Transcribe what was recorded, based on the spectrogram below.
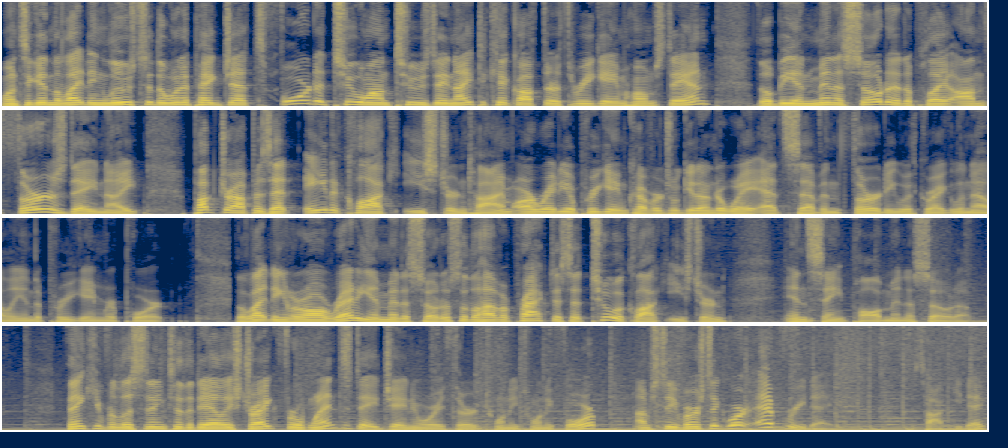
Once again, the Lightning lose to the Winnipeg Jets 4 to 2 on Tuesday night to kick off their three-game homestand. They'll be in Minnesota to play on Thursday night. Puck drop is at 8 o'clock Eastern Time. Our radio pregame coverage will get underway at 7.30 with Greg Linnelli in the pregame report. The Lightning are already in Minnesota, so they'll have a practice at 2 o'clock Eastern in St. Paul, Minnesota. Thank you for listening to the Daily Strike for Wednesday, January 3rd, 2024. I'm Steve Erstig, where every day is Hockey Day.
